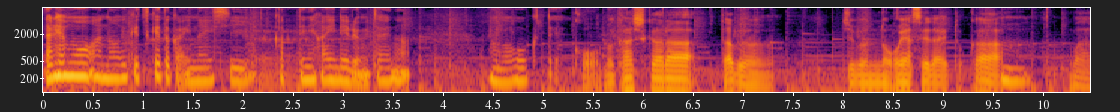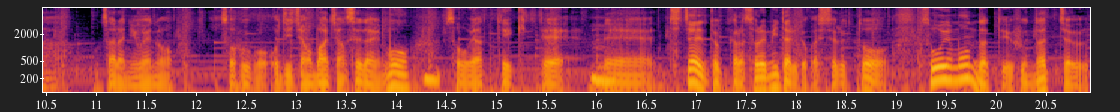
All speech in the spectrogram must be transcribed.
誰もあの受付とかいないし勝手に入れるみたいなのが多くて、こう昔から多分自分の親世代とか、うん。まあさらに上の祖父母おじいちゃんおばあちゃん世代もうん。そうやってきて、うん。でちっちゃい時からそれ見たりとかしてるとそういうもんだっていう風になっちゃう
